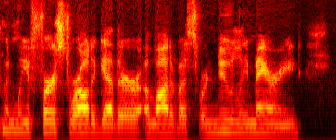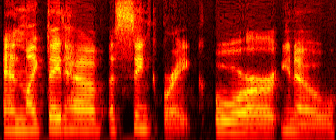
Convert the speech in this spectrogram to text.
when we first were all together, a lot of us were newly married and like they'd have a sink break or, you know,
